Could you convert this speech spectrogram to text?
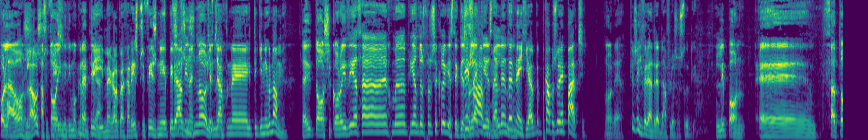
Ο λαό. Ο λαός Αυτό ψηφίζει. είναι η δημοκρατία. Ναι, τι, οι μεγαλοκαρχαρίες ψηφίζουν ή επηρεάζουν Ψηφίζουν όλοι, και ναι. φτιάχνουν την κοινή γνώμη. Δηλαδή τόση κοροϊδία θα έχουμε πηγαίνοντα προ τι εκλογές. Τέτοιες Τι θα βλακίες θα έχουμε. λένε. Δεν έχει. Κάπως πρέπει να υπάρξει. Ωραία. Ποιος έχει φέρει ένα τριαντάφυλλο στο στούντιο; Λοιπόν, ε, θα το.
